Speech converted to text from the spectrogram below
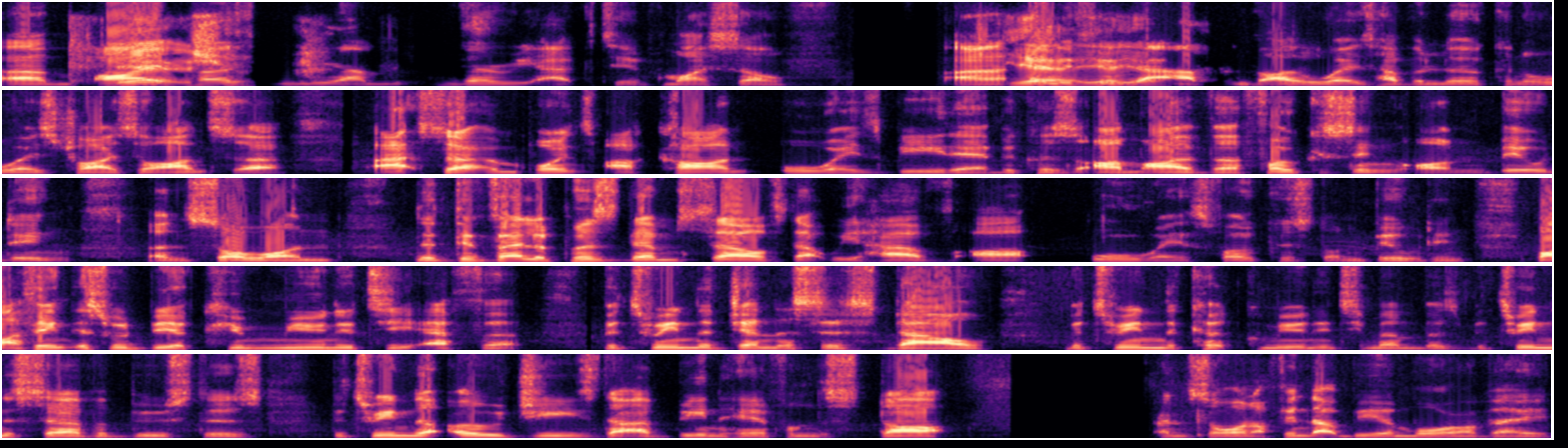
Um, I Yeah, sure. personally am very active myself. Uh, Yeah, anything yeah, yeah. that happens, I always have a look and always try to answer. At certain points, I can't always be there because I'm either focusing on building and so on. The developers themselves that we have are always focused on building. But I think this would be a community effort between the Genesis DAO, between the community members, between the server boosters, between the OGs that have been here from the start, and so on. I think that would be a more of a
